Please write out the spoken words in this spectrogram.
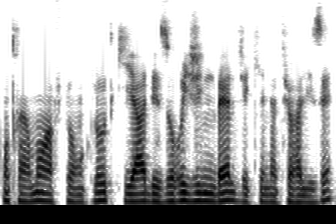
contrairement à Florent Claude qui a des origines belges et qui est naturalisé.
